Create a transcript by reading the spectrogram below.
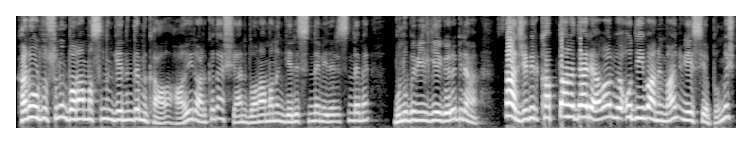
Kara ordusunun donanmasının gerinde mi kal? Hayır arkadaş yani donanmanın gerisinde mi ilerisinde mi? Bunu bu bilgiye göre bilemem. Sadece bir Kaptanı Derya var ve o Divan-ı Hümayun üyesi yapılmış.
